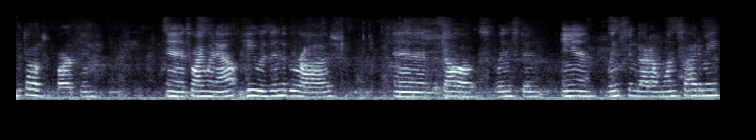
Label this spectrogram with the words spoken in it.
the dogs were barking. And so I went out and he was in the garage and the dogs, Winston and Winston got on one side of me,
